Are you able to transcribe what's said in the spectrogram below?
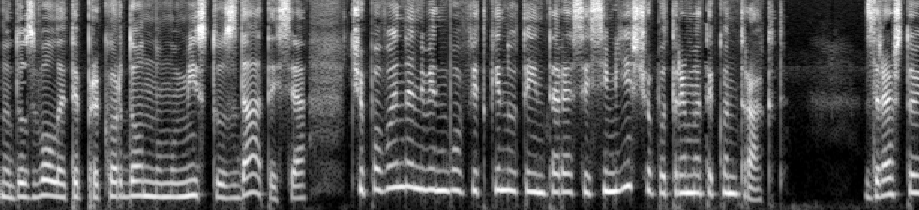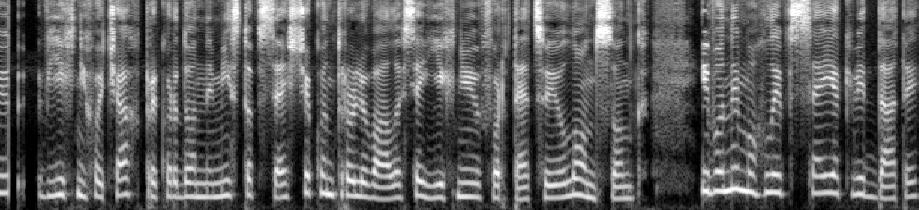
дозволити прикордонному місту здатися, чи повинен він був відкинути інтереси сім'ї, щоб отримати контракт. Зрештою, в їхніх очах прикордонне місто все ще контролювалося їхньою фортецею Лонсонг, і вони могли все як віддати,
